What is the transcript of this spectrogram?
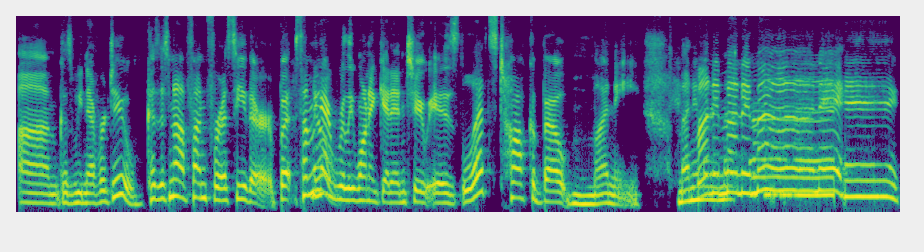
because um, we never do, because it's not fun for us either. But something no. I really want to get into is let's talk about money. Money, money, money, money. money.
